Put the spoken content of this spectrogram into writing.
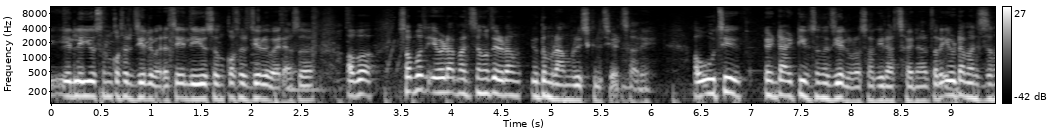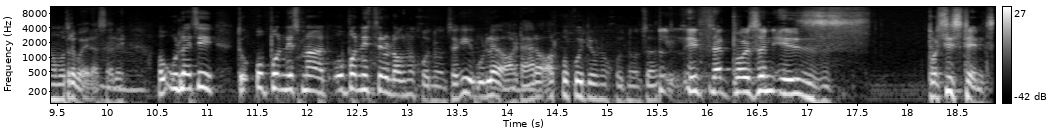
यसले योसँग कसरी जेल भइरहेछ यसले योसँग कसरी जेल भइरहेछ अब सपोज एउटा मान्छेसँग चाहिँ एउटा एकदम राम्रो स्किल सेट छ अरे। अब ऊ चाहिँ एन्टायर टिमसँग जेल हुन सकिरहेको छैन तर एउटा मान्छेसँग मात्रै भइरहेछ अरे। अब उसलाई चाहिँ त्यो ओपननेसमा ओपननेसतिर लग्न खोज्नुहुन्छ कि? उसलाई हटाएर अर्को कोही ल्याउन खोज्नुहुन्छ? If that person is persistence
